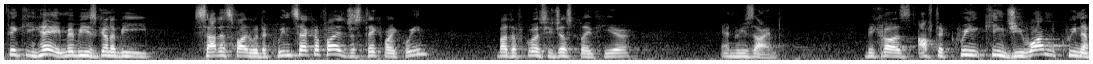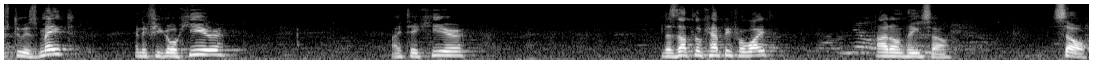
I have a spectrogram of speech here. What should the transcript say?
thinking, hey, maybe he's going to be satisfied with the queen sacrifice, just take my queen. But of course, he just played here and resigned. Because after queen, king g1, queen f2 is mate. And if you go here, I take here. Does that look happy for white? No. I don't think so. So,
